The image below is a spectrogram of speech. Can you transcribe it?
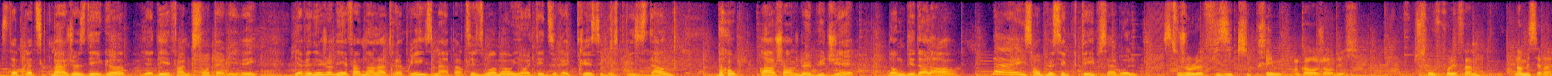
C'était pratiquement juste des gars. Il y a des femmes qui sont arrivées. Puis il y avait déjà des femmes dans l'entreprise, mais à partir du moment où ils ont été directrices et vice-présidentes, donc en charge d'un budget, donc des dollars, ben, ils sont plus écoutés puis ça roule. C'est toujours le physique qui prime encore aujourd'hui, je trouve, pour les femmes. Non, mais c'est vrai.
